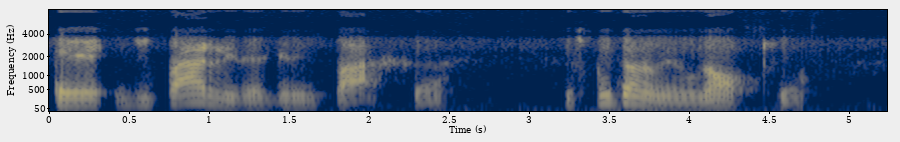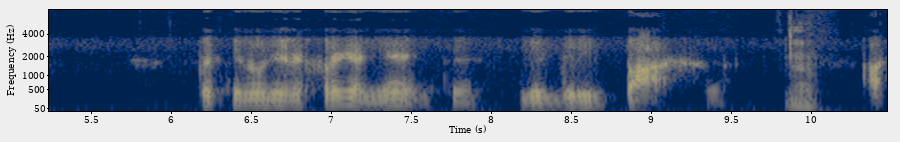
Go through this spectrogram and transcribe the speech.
e gli parli del Green Pass, ti sputano in un occhio, perché non gliene frega niente del Green Pass. Eh. A,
